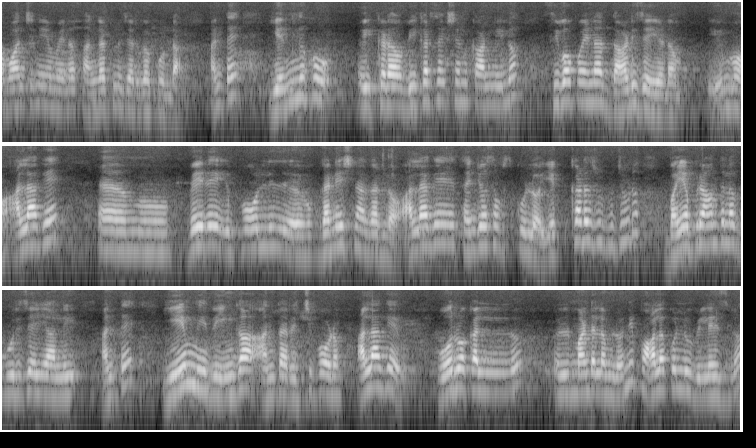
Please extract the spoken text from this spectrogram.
అవాంఛనీయమైన సంఘటనలు జరగకుండా. అంటే ఎందుకు ఇక్కడ వీకర్ సెక్షన్ కాలనీలో శివపైన దాడి చేయడం? అలాగే వేరే పోలీస్ గణేష్ నగర్లో అలాగే సెయింట్ జోసెఫ్ స్కూల్లో ఎక్కడ చూడు చూడు భయభ్రాంతులకు గురి చేయాలి అంటే ఏం ఇది? ఇంకా అంత రెచ్చిపోవడం. అలాగే ఓర్వకల్లు మండలంలోని పాలకొల్లు విలేజ్లో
